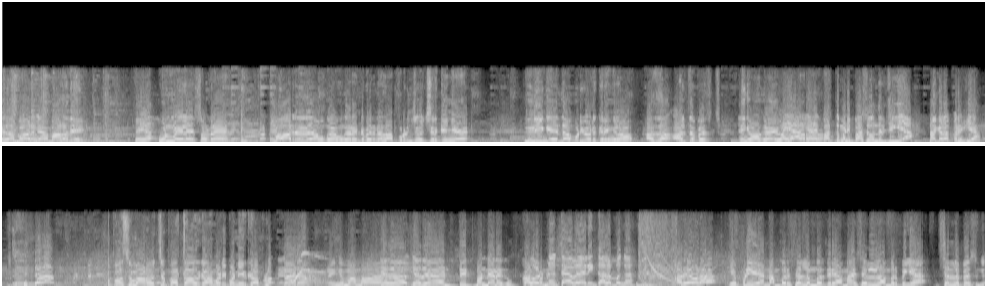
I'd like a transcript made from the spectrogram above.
இத பாருங்க பாரதி. உண்மையிலே சொல்றேன் பாரதி அவங்க அவங்க ரெண்டு பேரும் நல்லா புரிஞ்சு வச்சிருக்கீங்க. நீங்க என்ன முடிவு எடுக்கிறீங்களோ அதுதான். ஆல் தி பெஸ்ட் நீங்க வாங்க. பத்து மணி பஸ் வந்துருச்சுங்கய்யா. நான் கிளம்புறீங்கய்யா. பசுமாட வச்சு பத்தாவது காமெடி பண்ணிருக்காப்ல மேடம் எங்க மாமா எது எது ட்ரீட் பண்ண எனக்கு கால் ஒண்ணும் தேவையில்ல நீங்க கிளம்புங்க. அதே போல எப்படி என் நம்பர் செல் நம்பர் தெரியாம செல் இல்லாம இருப்பீங்க? செல்ல பேசுங்க.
